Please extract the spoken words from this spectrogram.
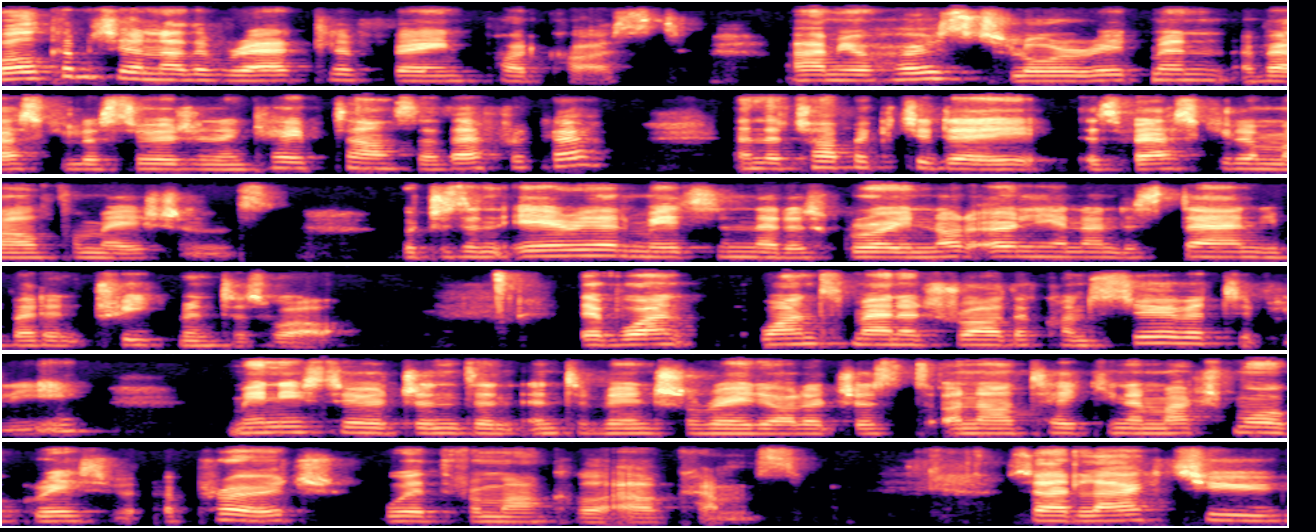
Welcome to another Radcliffe Vein podcast. I'm your host, Laura Redman, a vascular surgeon in Cape Town, South Africa, and the topic today is vascular malformations, which is an area of medicine that is growing not only in understanding but in treatment as well. They've once managed rather conservatively. Many surgeons and interventional radiologists are now taking a much more aggressive approach with remarkable outcomes. So I'd like to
